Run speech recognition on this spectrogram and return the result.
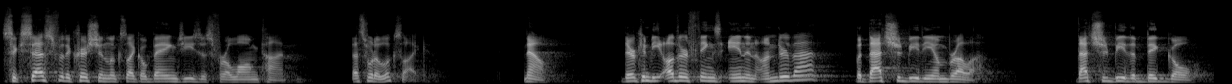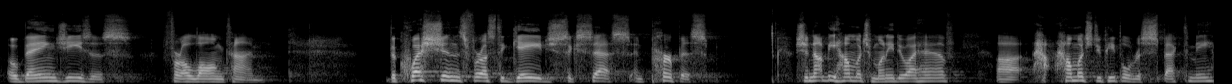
Success for the Christian looks like obeying Jesus for a long time. That's what it looks like. Now, there can be other things in and under that, but that should be the umbrella. That should be the big goal obeying Jesus for a long time. The questions for us to gauge success and purpose should not be how much money do I have? Uh, how, how, much do people respect me?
